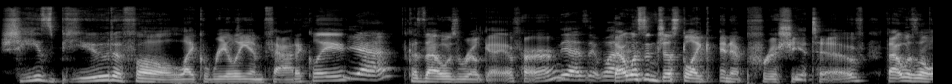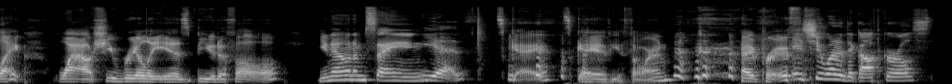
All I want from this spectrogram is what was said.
She's beautiful, like really emphatically. Yeah. Because that was real gay of her. Yes, it was. That wasn't just like an appreciative. That was a like, wow, she really is beautiful. You know what I'm saying? Yes. It's gay. It's gay of you, Thorn. I approve. Is she one of the goth girls?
